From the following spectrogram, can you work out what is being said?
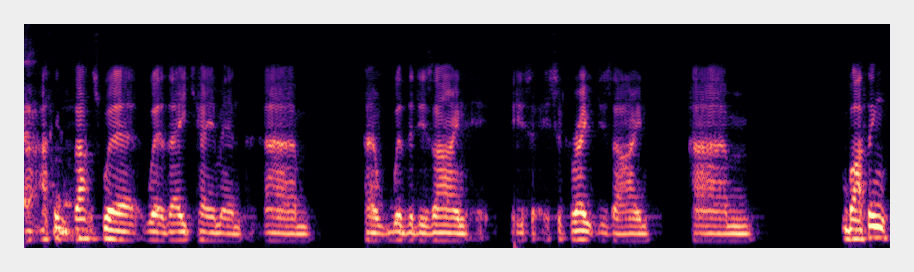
I think that's where where they came in. Um, and with the design, it, it's it's a great design. Um, but I think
